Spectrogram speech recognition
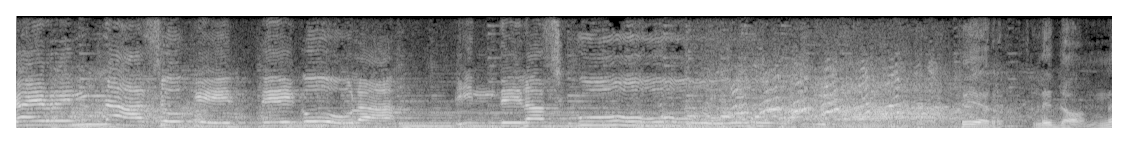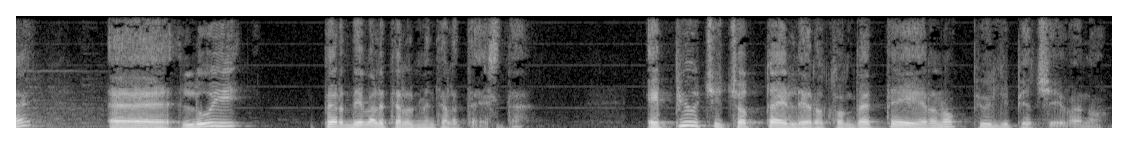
C'è il naso che te cola in della scura. Per le donne eh, lui perdeva letteralmente la testa e più cicciottelle e rotondette erano, più gli piacevano.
